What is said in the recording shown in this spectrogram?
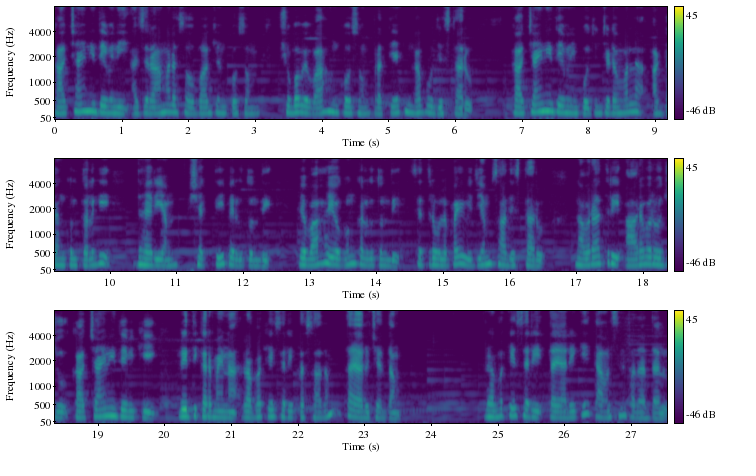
కాచాయని దేవిని అజరామర సౌభాగ్యం కోసం శుభ వివాహం కోసం ప్రత్యేకంగా పూజిస్తారు. కాచాయిని దేవిని పూజించడం వల్ల అడ్డంకులు తొలగి ధైర్యం శక్తి పెరుగుతుంది. వివాహ యోగం కలుగుతుంది. శత్రువులపై విజయం సాధిస్తారు. నవరాత్రి ఆరవ రోజు కాచాయిని దేవికి ప్రీతికరమైన రవ్వ కేసరి ప్రసాదం తయారు చేద్దాం. రవ్వ కేసరి తయారీకి కావలసిన పదార్థాలు.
